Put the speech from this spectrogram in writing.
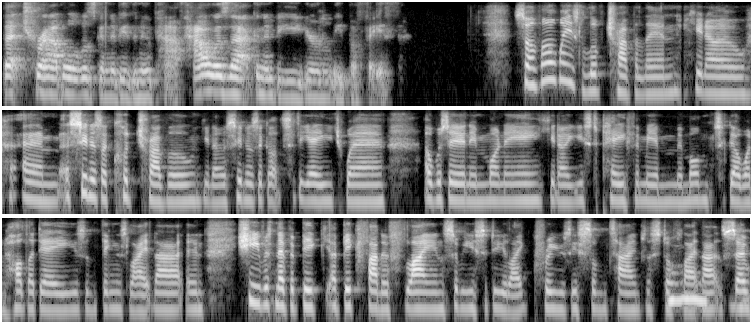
that travel was going to be the new path? How was that going to be your leap of faith? So I've always loved traveling, you know, um, as soon as I could travel, you know, as soon as I got to the age where I was earning money, you know, I used to pay for me and my mum to go on holidays and things like that. And she was never big a big fan of flying, so we used to do like cruises sometimes and stuff mm-hmm. like that. So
